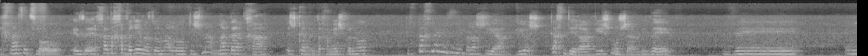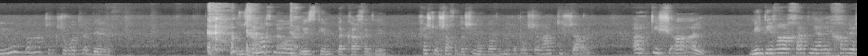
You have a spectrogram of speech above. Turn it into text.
נכנס אצלו איזה אחד החברים, אז הוא אמר לו, תשמע, מה דעתך? יש כאן איזה חמש בנות, תפתח להם איזה מדרשייה, קח דירה, וישנו שם, וזה, והם יהיו בנות שקשורות לדרך. אז הוא שמח מאוד, הוא הסכים, לקח את זה. אחרי שלושה חודשים הוא בא ואומר, רב אושר, אל תשאל, אל תשאל. מדירה אחת נהיה לי חמש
